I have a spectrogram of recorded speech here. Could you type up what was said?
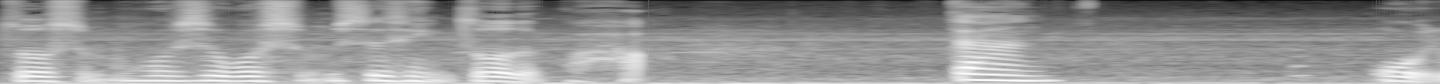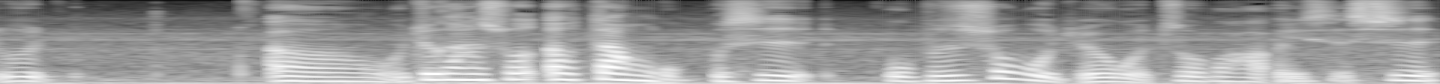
做什么，或是我什么事情做得不好，但我我。嗯、呃，我就跟他说哦，但我不是，我不是说我觉得我做不好意思，是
